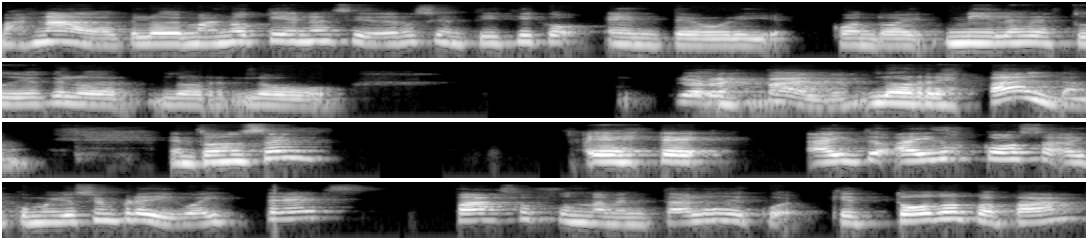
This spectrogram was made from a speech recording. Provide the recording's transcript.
más nada, que lo demás no tiene asidero científico en teoría, cuando hay miles de estudios que lo, lo, lo, lo respaldan. Lo respaldan. Entonces, este, hay, hay dos cosas, como yo siempre digo, hay tres pasos fundamentales que todo papá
